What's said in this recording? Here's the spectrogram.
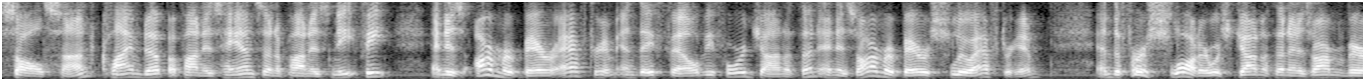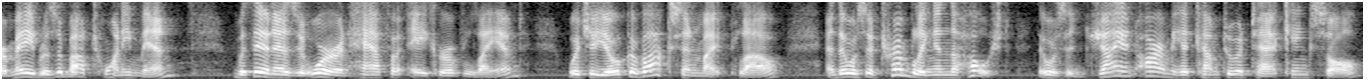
Saul's son, climbed up upon his hands and upon his feet, and his armor bearer after him, and they fell before Jonathan, and his armor bearer slew after him. And the first slaughter which Jonathan and his armor bearer made was about twenty men, within, as it were, an half an acre of land, which a yoke of oxen might plow. And there was a trembling in the host. There was a giant army had come to attack King Saul.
